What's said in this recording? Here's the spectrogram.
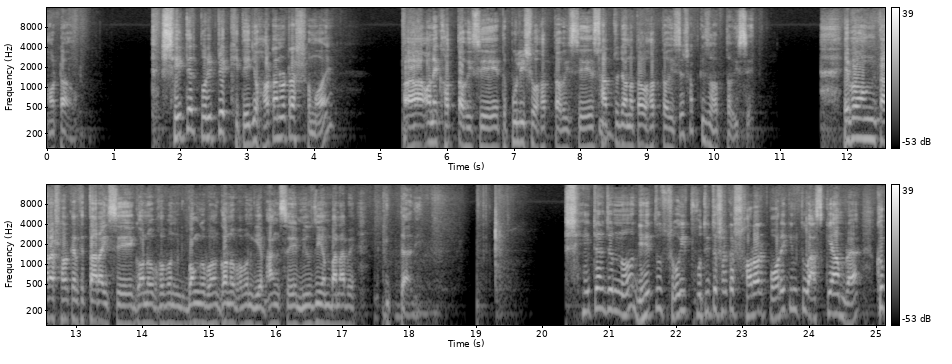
হটাও। সেইটার পরিপ্রেক্ষিতে এই যে হটানোটার সময় অনেক হত্যা হয়েছে তো পুলিশও হত্যা হয়েছে ছাত্র জনতাও হত্যা হয়েছে সবকিছু হত্যা হয়েছে এবং তারা সরকারকে তাড়াইছে, গণভবন, বঙ্গভবন, গণভবন গিয়ে ভাঙছে, মিউজিয়াম বানাবে, ইত্যাদি। সেটার জন্য যেহেতু ওই পতিত সরকার সরার পরে কিন্তু আজকে আমরা খুব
